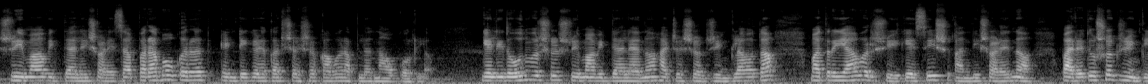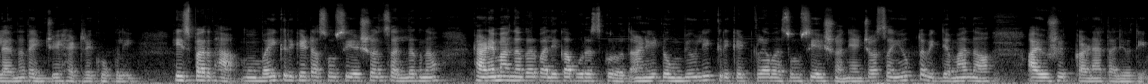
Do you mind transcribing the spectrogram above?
श्रीमा विद्यालय शाळेचा पराभव करत एन टी केळकर चषकावर आपलं नाव कोरलं. गेली दोन वर्ष श्रीमा विद्यालयानं हा चषक जिंकला होता. मात्र यावर्षी के सी गांधी शाळेनं पारितोषिक जिंकल्यानं त्यांची हॅट्रिक हुकली. ही स्पर्धा मुंबई क्रिकेट असोसिएशन संलग्न ठाणे महानगरपालिका पुरस्कृत आणि डोंबिवली क्रिकेट क्लब असोसिएशन यांच्या संयुक्त विद्यमानं आयोजित करण्यात आली होती.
